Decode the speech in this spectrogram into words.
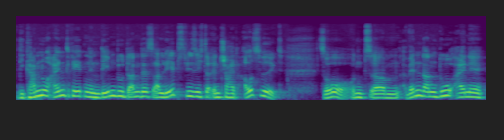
Die kann nur eintreten, indem du dann das erlebst, wie sich der Entscheid auswirkt. So, und ähm, wenn dann du eine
